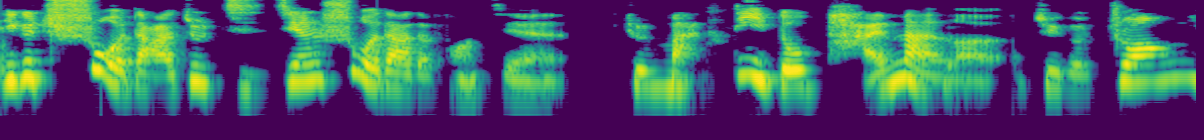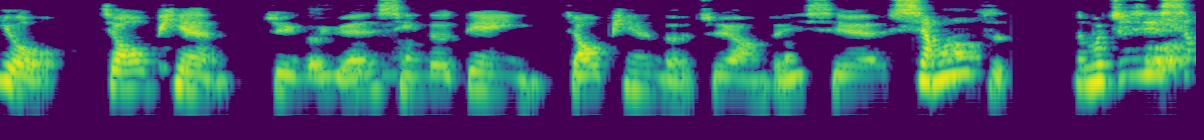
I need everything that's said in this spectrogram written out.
一个硕大就几间硕大的房间，就满地都排满了这个装有胶片这个圆形的电影胶片的这样的一些箱子，那么这些箱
